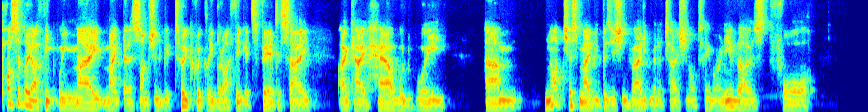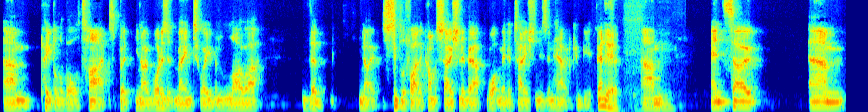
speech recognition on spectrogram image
possibly I think we may make that assumption a bit too quickly, but I think it's fair to say, okay, how would we um, not just maybe position Vedic meditation or TM or any of those for um, people of all types, but you know, what does it mean to even lower the you know simplify the conversation about what meditation is and how it can be a benefit. Um, and so um,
